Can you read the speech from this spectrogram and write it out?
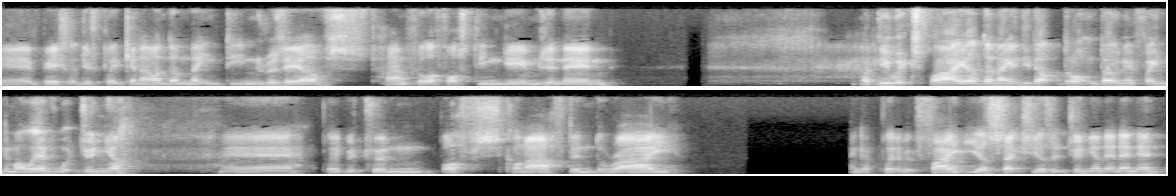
Uh, basically, just played kind of under 19 reserves, handful of first team games, and then my deal expired, and I ended up dropping down and finding my level at junior. Uh, played with Troon, Buffs, Glenafton, Dalry. I think I played about five years, six years at junior, and then, then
